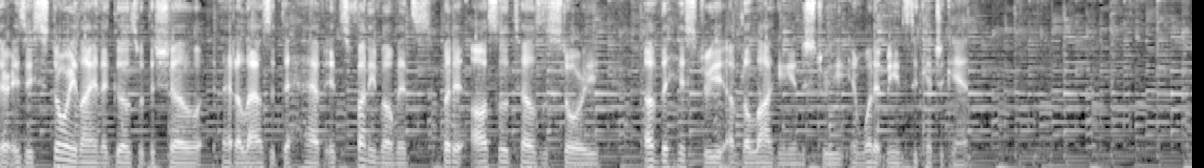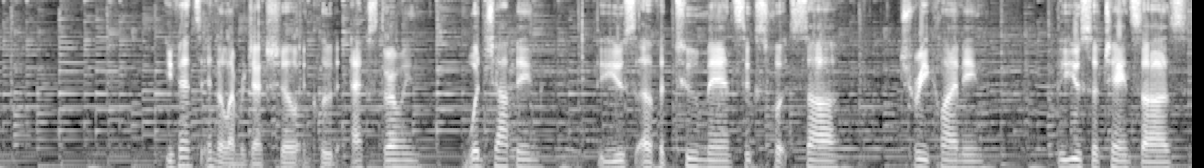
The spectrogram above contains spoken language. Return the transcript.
There is a storyline that goes with the show that allows it to have its funny moments, but it also tells the story of the history of the logging industry and what it means to Ketchikan. Events in the Lumberjack Show include axe throwing, wood chopping, the use of a two man six foot saw, tree climbing, the use of chainsaws,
